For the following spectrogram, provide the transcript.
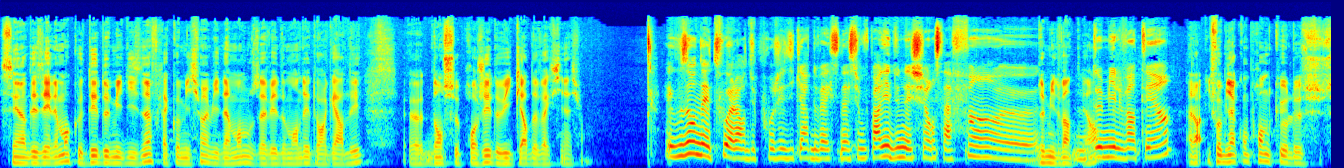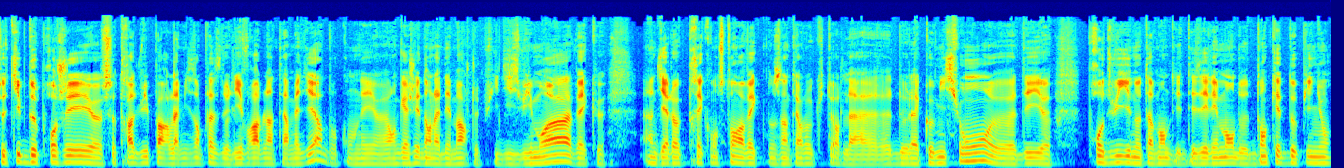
C'est un des éléments que dès 2019, la Commission évidemment nous avait demandé de regarder euh, dans ce projet de e-carte de vaccination. Et vous en êtes où alors du projet d'e-carte de vaccination? Vous parliez d'une échéance à fin 2021. Euh, 2021. Alors il faut bien comprendre que le, ce type de projet euh, se traduit par la mise en place de livrables intermédiaires. Donc on est engagé dans la démarche depuis 18 mois avec un dialogue très constant avec nos interlocuteurs de la, de la Commission, des produits, notamment des, éléments d'enquête d'opinion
